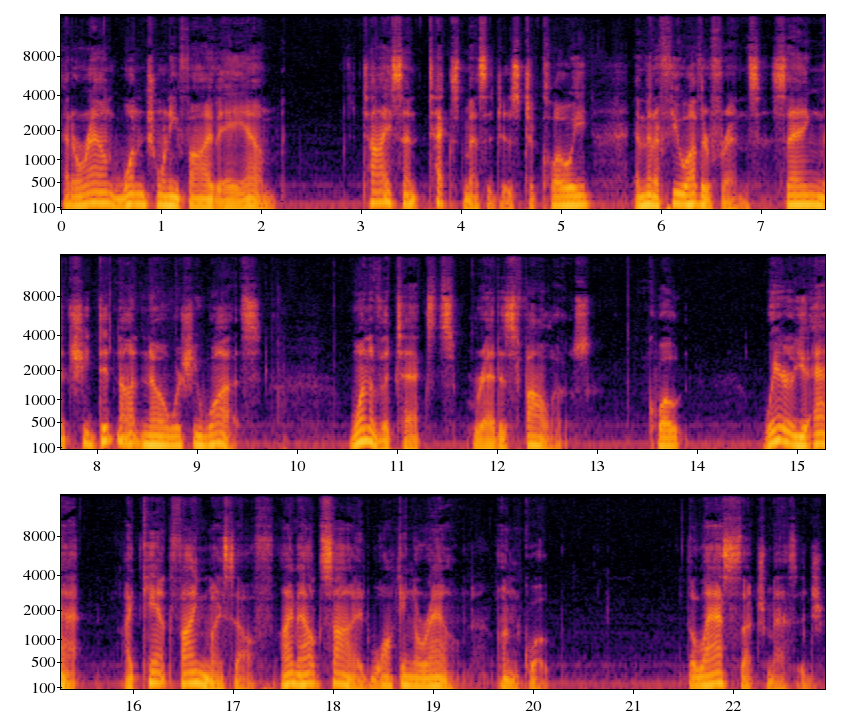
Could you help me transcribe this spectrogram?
At around 1:25 a.m., Ty sent text messages to Chloe and then a few other friends saying that she did not know where she was. One of the texts read as follows quote, Where are you at? I can't find myself. I'm outside walking around. Unquote. The last such message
